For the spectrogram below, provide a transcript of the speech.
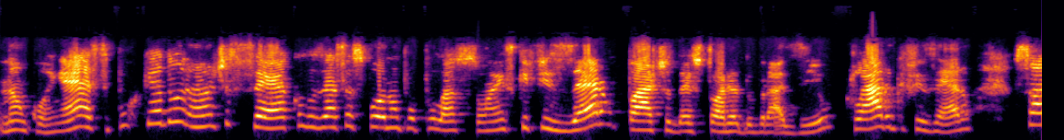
não conhece porque durante séculos essas foram populações que fizeram parte da história do Brasil, claro que fizeram, só,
